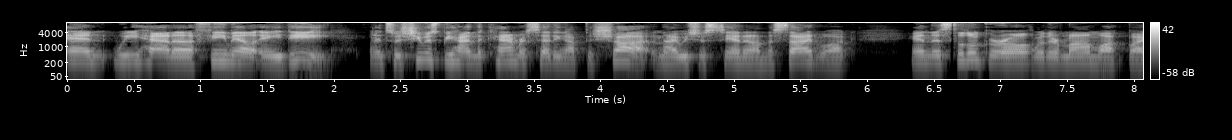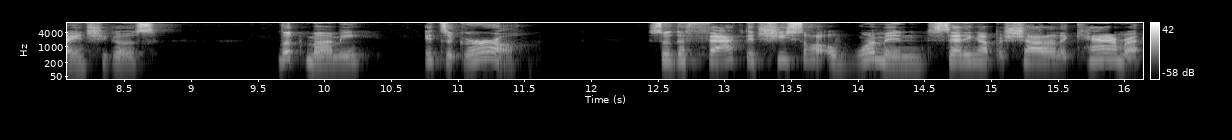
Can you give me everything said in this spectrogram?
and we had a female AD. And so she was behind the camera setting up the shot, and I was just standing on the sidewalk. And this little girl with her mom walked by, and she goes, Look, mommy, it's a girl. So the fact that she saw a woman setting up a shot on a camera,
